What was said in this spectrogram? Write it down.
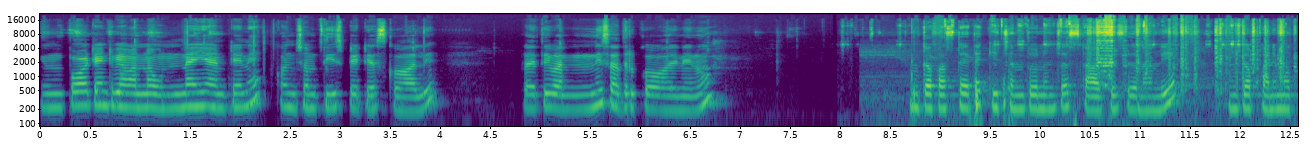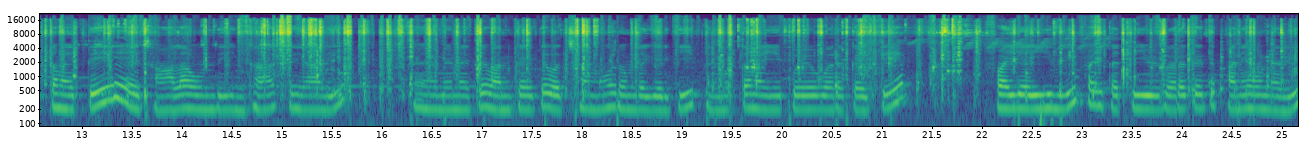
ఇంపార్టెంట్వి ఏమన్నా ఉన్నాయి అంటేనే కొంచెం తీసి పెట్టేసుకోవాలి. అయితే ఇవన్నీ సదురుకోవాలి నేను. ఇంకా ఫస్ట్ అయితే కిచెన్తో నుంచే స్టార్ట్ చేసానండి ఇంకా పని మొత్తం అయితే చాలా ఉంది. ఇంకా చేయాలి. మేమైతే వన్కి అయితే వచ్చాము రూమ్ దగ్గరికి. పని మొత్తం అయిపోయే వరకు అయితే ఫైవ్ అయ్యింది. ఫైవ్ థర్టీ వరకు అయితే పనే ఉన్నది.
